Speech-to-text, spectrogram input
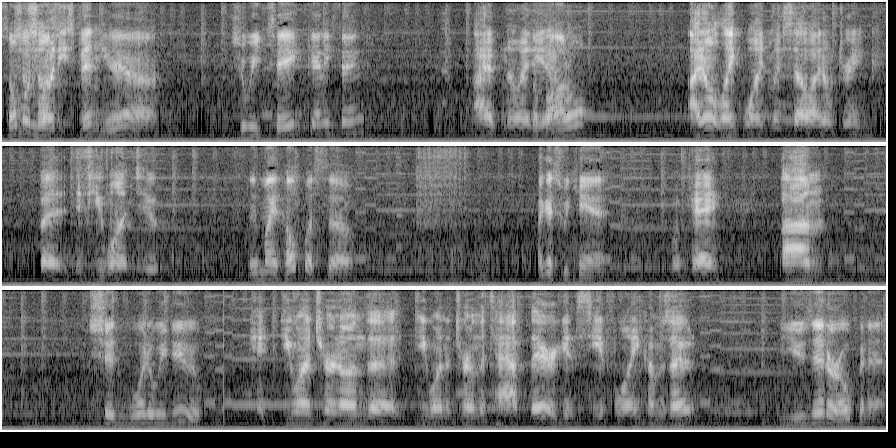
Someone so somebody's must, been here. Yeah. Should we take anything? I have no idea. The bottle? I don't like wine myself. I don't drink. But if you want to, It might help us though. I guess we can't. okay. Um, Should what do we do? can, do you want to turn on the? Do you want to turn the tap there or get see if wine comes out? Use it or open it?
